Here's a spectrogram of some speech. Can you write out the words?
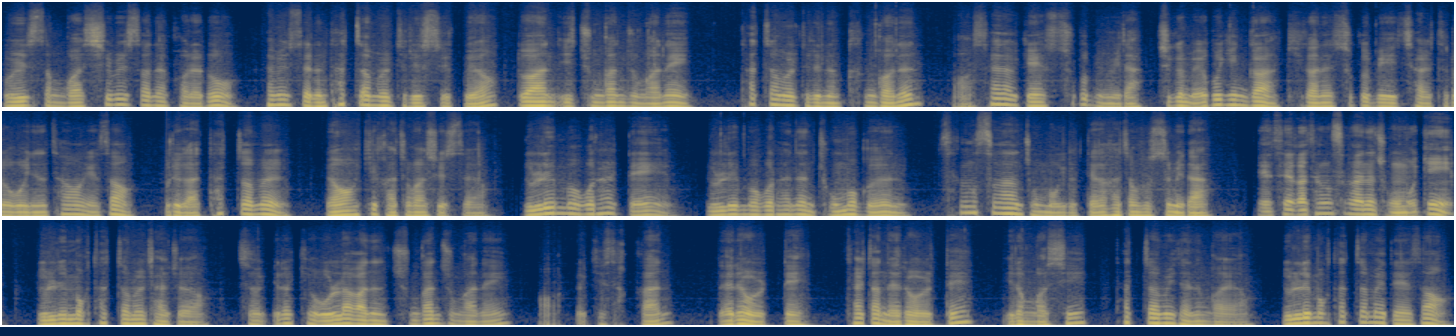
5일선과 11선의 거래로 페미셀은 타점을 드릴 수 있고요. 또한 이 중간중간에 타점을 드리는 근거는 어, 세력의 수급입니다. 지금 외국인과 기관의 수급이 잘 들어오고 있는 상황에서 우리가 타점을 명확히 가져갈 수 있어요. 눌림목을 할 때 눌림목을 하는 종목은 상승하는 종목일 때가 가장 좋습니다. 대세가 상승하는 종목이 눌림목 타점을 잘 줘요. 즉 이렇게 올라가는 중간중간에 어, 이렇게 잠깐 내려올 때 살짝 내려올 때 이런 것이 타점이 되는 거예요. 눌림목 타점에 대해서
